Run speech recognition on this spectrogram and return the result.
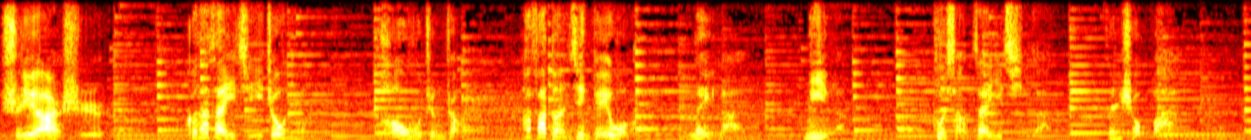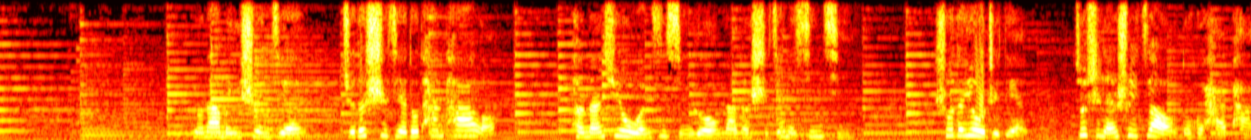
十月二十日，和他在一起一周年，毫无征兆，他发短信给我，累了，腻了，不想在一起了，分手吧。有那么一瞬间，觉得世界都坍塌了，很难去用文字形容那段时间的心情。说的幼稚点，就是连睡觉都会害怕，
